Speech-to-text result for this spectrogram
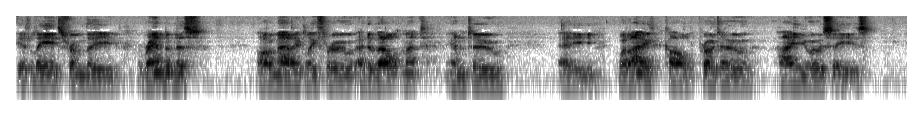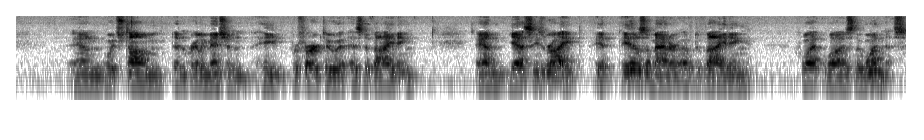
It leads from the randomness automatically through a development into a what I called proto IUOCs, and which Tom didn't really mention. He referred to it as dividing. And yes, he's right. It is a matter of dividing what was the oneness.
